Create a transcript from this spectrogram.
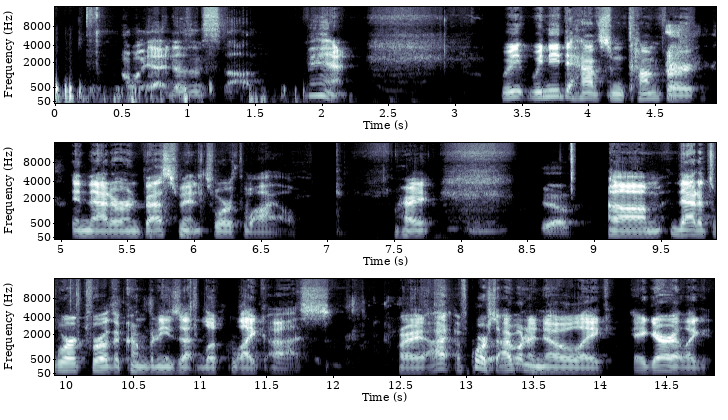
Oh yeah, it doesn't stop. Man, we we need to have some comfort in that our investment's worthwhile, right? Mm-hmm. Yeah. Um, that it's worked for other companies that look like us, right? I, of course, I want to know, like, hey, Garrett, like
